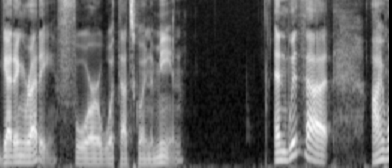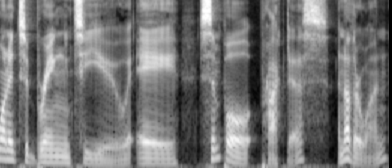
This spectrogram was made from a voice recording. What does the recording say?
getting ready for what that's going to mean. And with that, I wanted to bring to you a simple practice, another one,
